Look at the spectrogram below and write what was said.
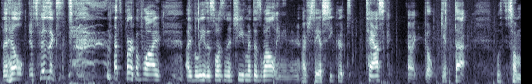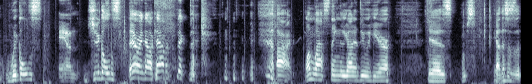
The hill is physics. That's part of why I believe this was an achievement as well. I should say a secret task. Alright, go get that with some wiggles and jiggles. There we go, cabbage picnic! Alright, one last thing we gotta do here is... Oops. Yeah, this is, a,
